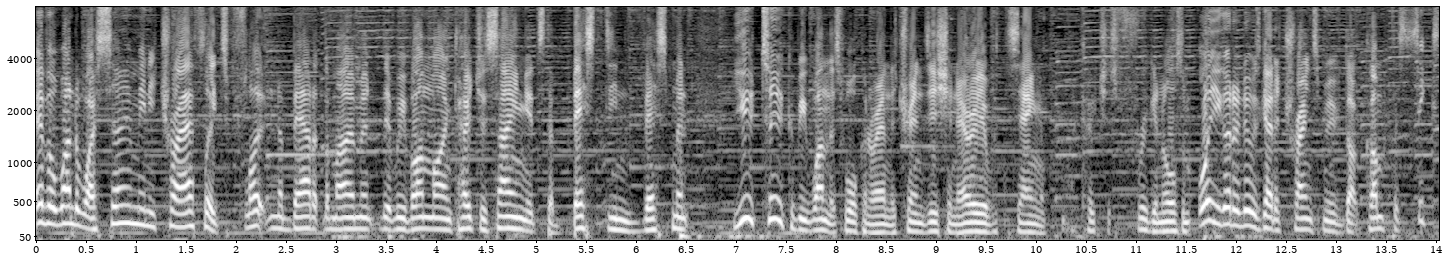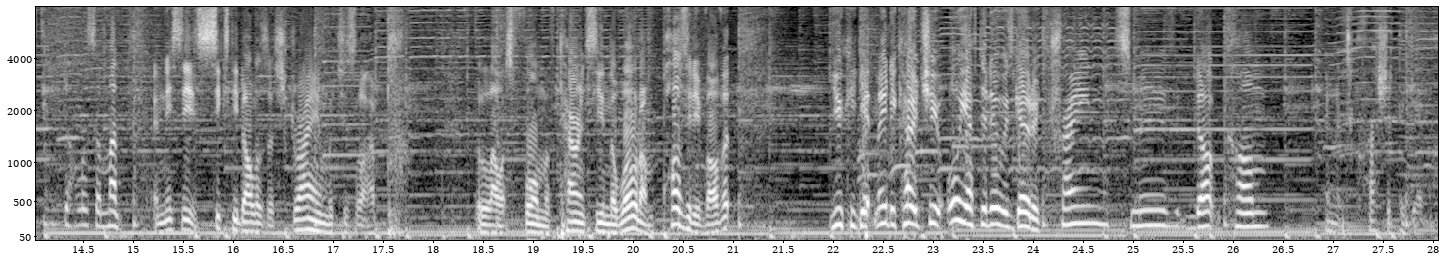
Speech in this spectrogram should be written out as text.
Ever wonder why so many triathletes floating about at the moment that we've online coaches saying it's the best investment? You too could be one that's walking around the transition area with saying, My coach is friggin' awesome. All you got to do is go to trainsmooth.com for $60 a month. And this is $60 Australian, which is like pff, the lowest form of currency in the world. I'm positive of it. You could get me to coach you. All you have to do is go to trainsmooth.com and let's crush it together.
